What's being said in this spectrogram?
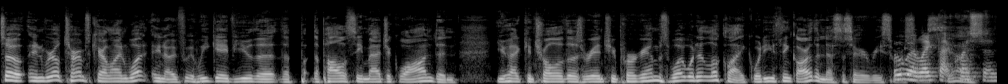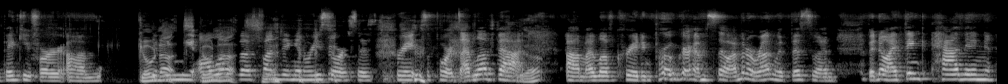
so in real terms caroline what you know if we gave you the the, the policy magic wand and you had control of those reentry programs what would it look like what do you think are the necessary resources oh i like that yeah. question thank you for um, Go giving nuts. me Go all nuts. of the funding and resources to create supports. I love that. Yeah. Um, I love creating programs, so I'm going to run with this one. But no, I think having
